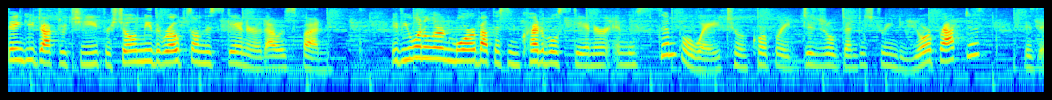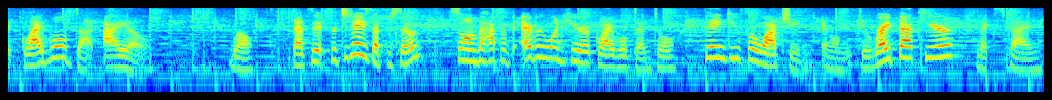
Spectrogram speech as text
Thank you, Dr. Chi, for showing me the ropes on this scanner. That was fun. If you want to learn more about this incredible scanner and the simple way to incorporate digital dentistry into your practice, visit glidewell.io. Well, that's it for today's episode. So, on behalf of everyone here at Glidewell Dental, thank you for watching, and I'll meet you right back here next time.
